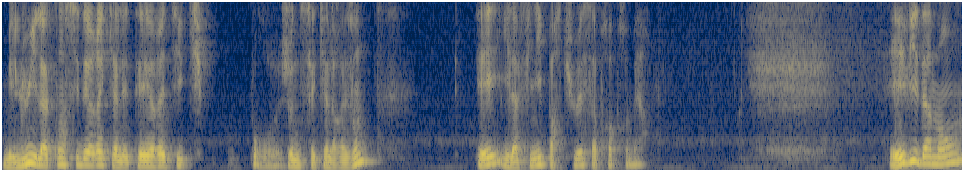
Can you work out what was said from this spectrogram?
Mais lui, il a considéré qu'elle était hérétique pour je ne sais quelle raison, et il a fini par tuer sa propre mère. Et évidemment,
